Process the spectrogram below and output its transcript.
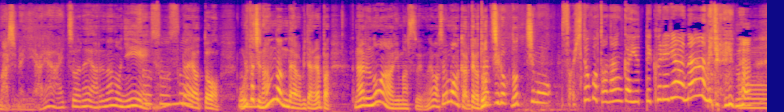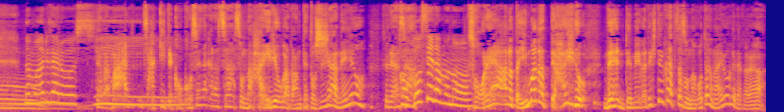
真面目にやりゃあいつはねあれなのになんだよと。俺たち何なんだよみたいなやっぱなるのはありますよね、まあ、それもわかる。だからどっちがどっちも。そう一言なんか言ってくれりゃなみたいな。のもあるだろうし。だからまあさっき言って高校生だからさそんな配慮がなんて年じゃねえよ。そりゃさ。高校生だもの。そりゃあなた今だって配慮ねてめえができてるかってそんなことはないわけだから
